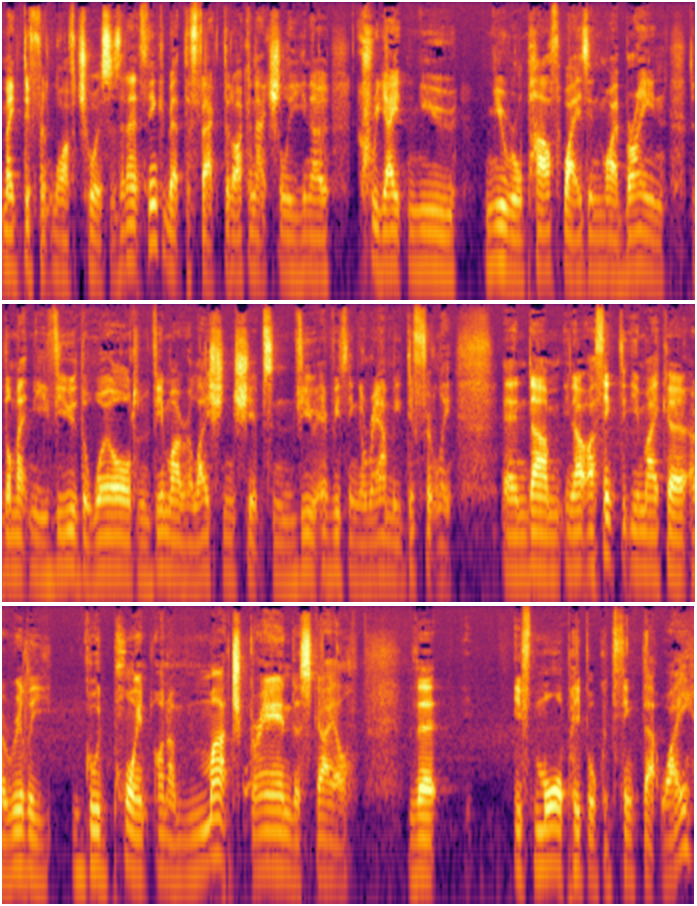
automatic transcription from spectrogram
make different life choices. They don't think about the fact that I can actually, you know, create new neural pathways in my brain that'll make me view the world and view my relationships and view everything around me differently. And um, you know, I think that you make a, a really good point on a much grander scale that if more people could think that way,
